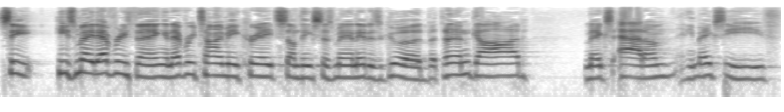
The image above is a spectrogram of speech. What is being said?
See, He's made everything, and every time He creates something, He says, Man, it is good. But then God makes Adam, and He makes Eve.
